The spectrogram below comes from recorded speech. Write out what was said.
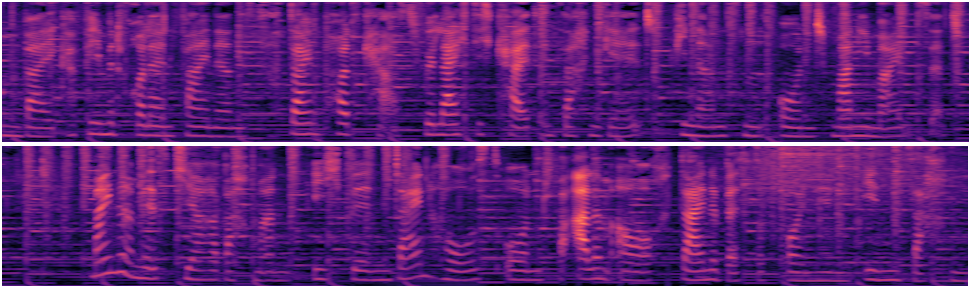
willkommen bei Kaffee mit Fräulein Finance, dein Podcast für Leichtigkeit in Sachen Geld, Finanzen und Money Mindset. Mein Name ist Chiara Bachmann. Ich bin dein Host und vor allem auch deine beste Freundin in Sachen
